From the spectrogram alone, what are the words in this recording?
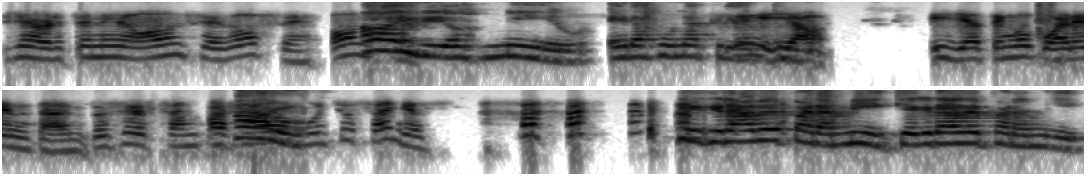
ya haber tenido 11, 12, 11. Ay, Dios mío, eras una criatura y ya tengo 40, entonces han pasado muchos años. Qué grave para mí, qué grave para mí.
